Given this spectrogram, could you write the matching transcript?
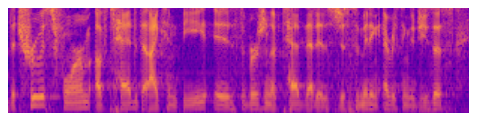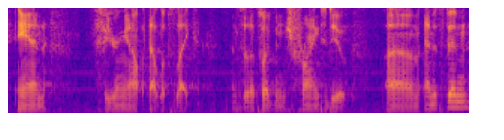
the truest form of Ted that I can be is the version of Ted that is just submitting everything to Jesus and figuring out what that looks like. And so that's what I've been trying to do. Um, and it's been,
